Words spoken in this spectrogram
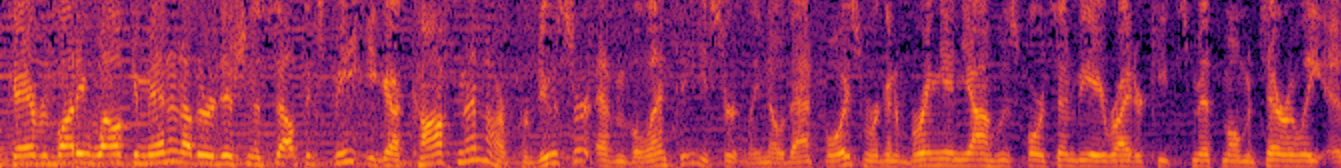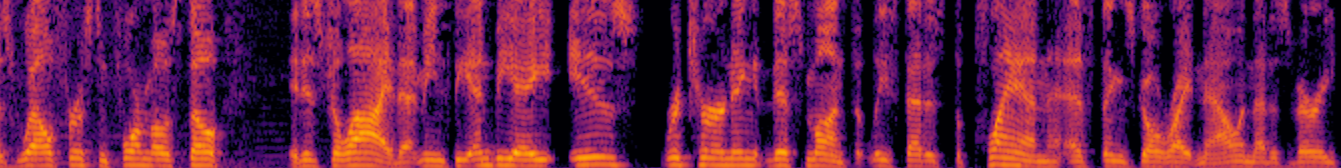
Okay, everybody, welcome in another edition of Celtics Beat. You got Kaufman, our producer, Evan Valenti. You certainly know that voice. And we're going to bring in Yahoo Sports NBA writer Keith Smith momentarily as well. First and foremost, though, it is July. That means the NBA is returning this month. At least that is the plan as things go right now. And that is very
